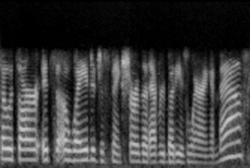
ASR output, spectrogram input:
So it's our it's a way to just make sure that everybody's wearing a mask.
